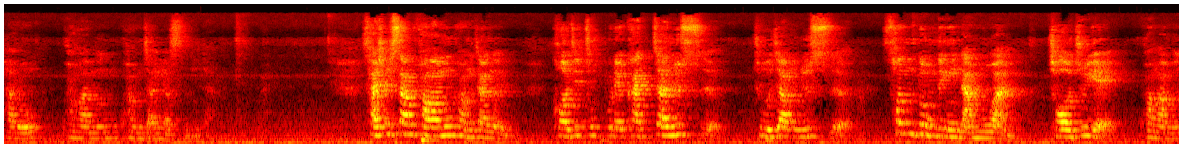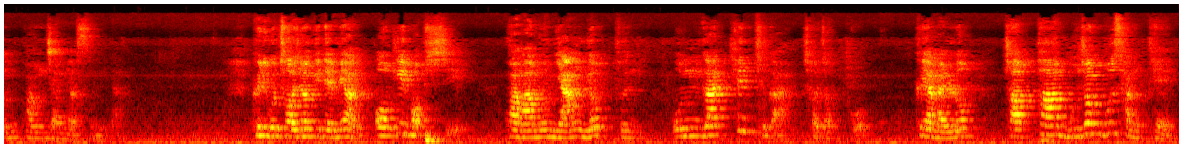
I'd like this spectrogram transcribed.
바로 광화문 광장이었습니다. 사실상 광화문 광장은 거짓 촛불의 가짜 뉴스, 조작 뉴스, 선동 등이 난무한 저주의 광화문 광장이었습니다. 그리고 저녁이 되면 어김없이 광화문 양옆은 온갖 텐트가 쳐졌고 그야말로 좌파 무정부 상태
